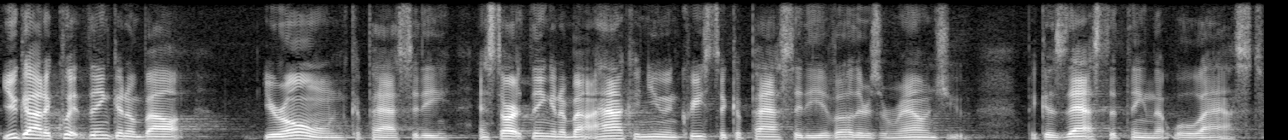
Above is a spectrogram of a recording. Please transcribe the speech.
You got to quit thinking about your own capacity and start thinking about how can you increase the capacity of others around you because that's the thing that will last.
